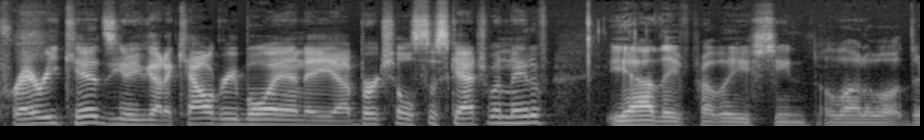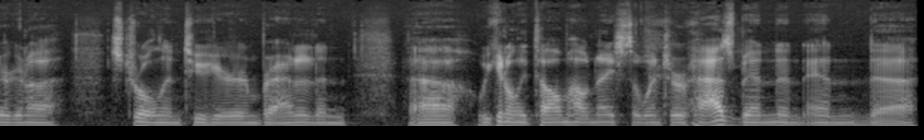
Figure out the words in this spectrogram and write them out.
prairie kids? You know, you've got a Calgary boy and a uh, Birch Hill, Saskatchewan native. Yeah, they've probably seen a lot of what they're gonna stroll into here in Brandon, and uh, we can only tell them how nice the winter has been. And and uh,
